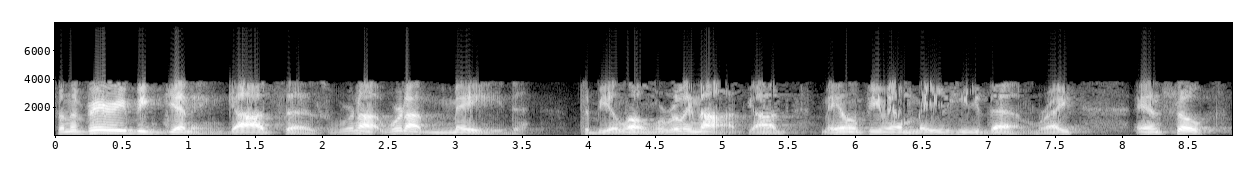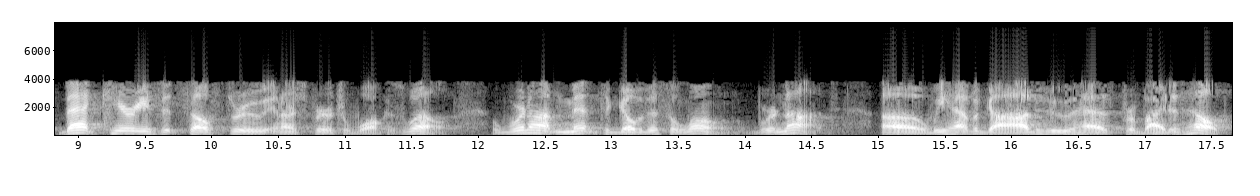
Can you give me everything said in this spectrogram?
From the very beginning, God says, we're not, we're not made to be alone. We're really not. God, male and female, made he them, right? And so that carries itself through in our spiritual walk as well. We're not meant to go this alone. We're not. Uh, we have a God who has provided help.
